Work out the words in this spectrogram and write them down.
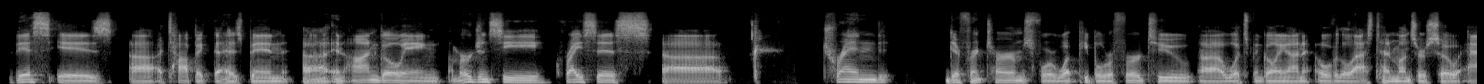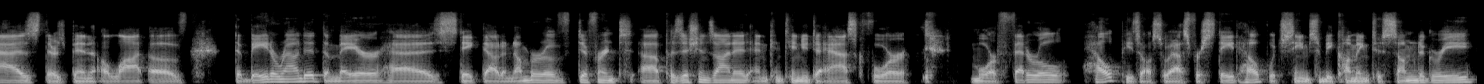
This is uh, a topic that has been uh, an ongoing emergency, crisis, uh, trend different terms for what people refer to uh, what's been going on over the last 10 months or so as there's been a lot of debate around it. The mayor has staked out a number of different uh, positions on it and continued to ask for more federal help. He's also asked for state help which seems to be coming to some degree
